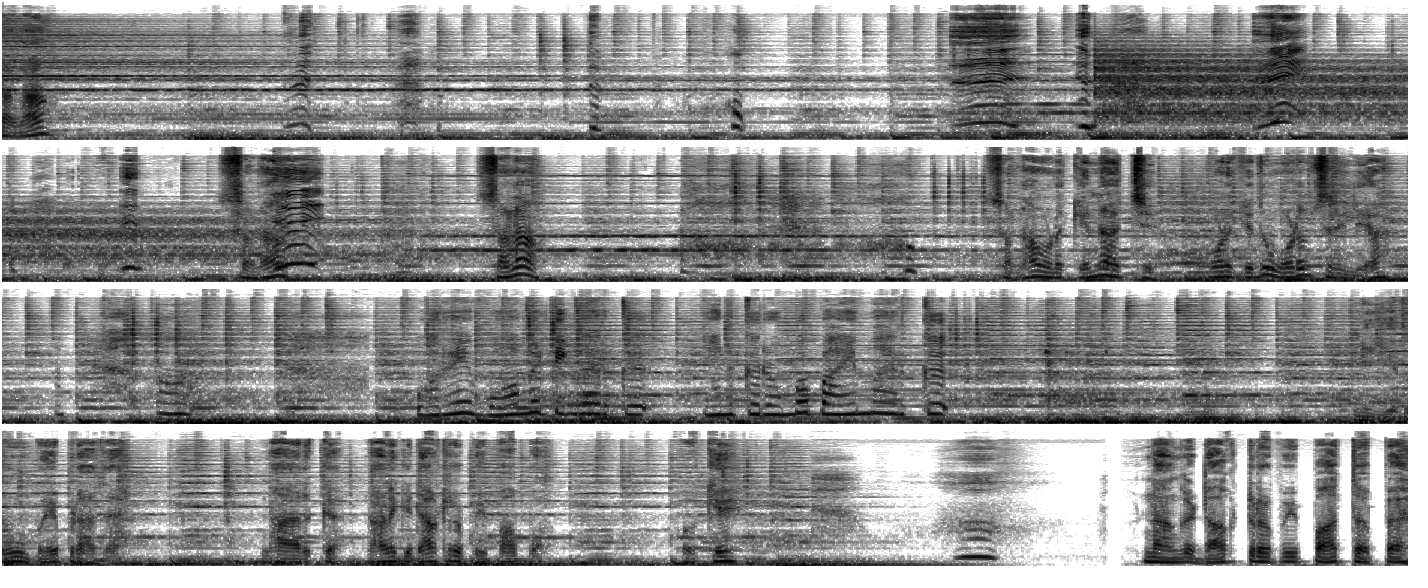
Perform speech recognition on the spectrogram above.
சனா சனா சனா. சனா உனக்கு என்ன ஆச்சு உனக்கு எதுவும் உடம்பு சரியில்லையா? ஒரே வாமிட்டிங்கா இருக்கு. எனக்கு ரொம்ப பயமா இருக்கு. நீ எதுவும் பயப்படாத. நான் இருக்கேன். நாளைக்கு டாக்டரை போய் பார்ப்போம். ஓகே. நாங்க டாக்டரை போய் பார்த்தப்ப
